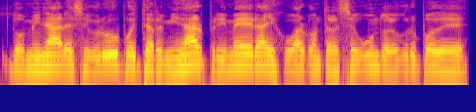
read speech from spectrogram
dominar ese grupo y terminar primera y jugar contra el segundo del grupo de,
